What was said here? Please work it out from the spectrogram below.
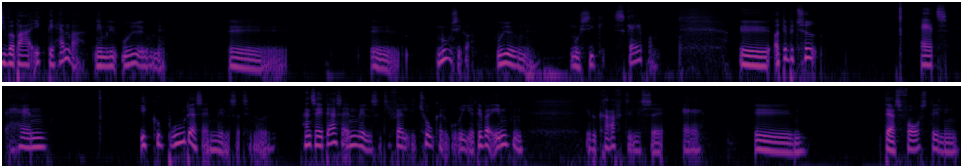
De var bare ikke det, han var, nemlig udøvende øh, øh, musikere, udøvende musikskaber. Øh, og det betød, at han ikke kunne bruge deres anmeldelser til noget. Han sagde, at deres anmeldelser de faldt i to kategorier. Det var enten en bekræftelse af øh, deres forestilling,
